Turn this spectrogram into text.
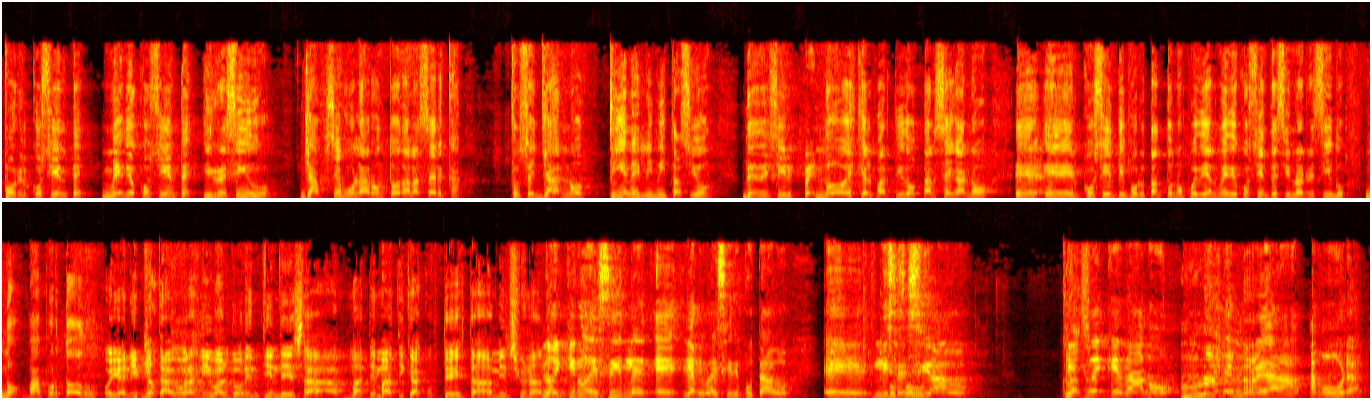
por el cociente, medio cociente y residuo. Ya se volaron toda la cerca. Entonces ya no tiene limitación de decir, Pero- no es que el partido tal se ganó eh, eh, el cociente y por lo tanto no puede ir al medio cociente sino al residuo. No, va por todo. Oiga, ni Yo- Pitágoras ni Baldor entiende esa matemática que usted está mencionando. No, y quiero decirle, eh, ya le iba a decir diputado, eh, licenciado, que Gracias. yo he quedado más enredada ahora.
